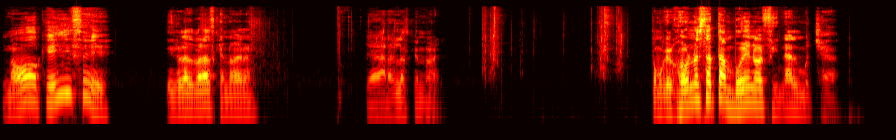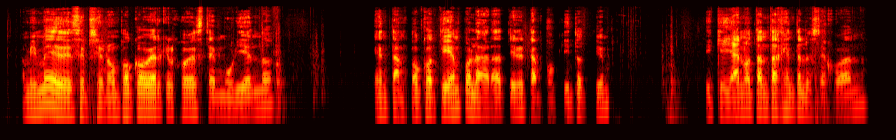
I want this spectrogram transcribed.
No, ¿qué hice? Tiré las balas que no eran. Y agarré las que no eran. Como que el juego no está tan bueno al final, mucha. A mí me decepcionó un poco ver que el juego esté muriendo en tan poco tiempo, la verdad, tiene tan poquito tiempo. Y que ya no tanta gente lo esté jugando.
